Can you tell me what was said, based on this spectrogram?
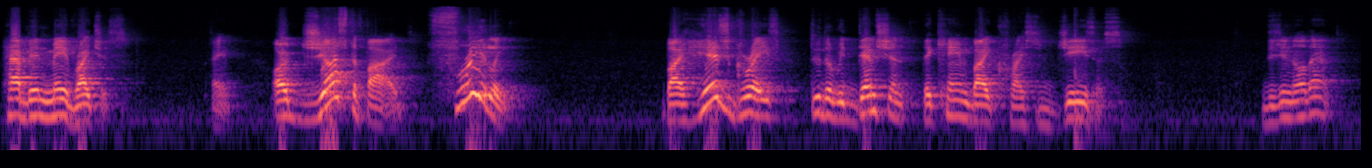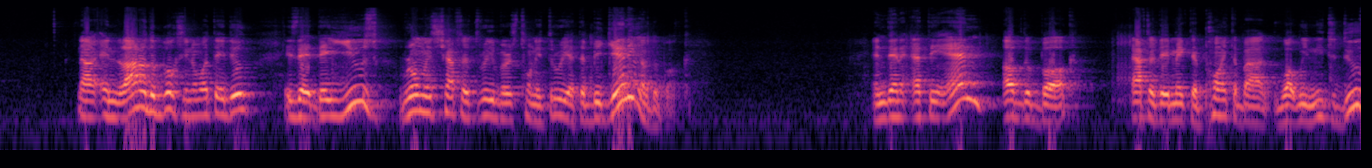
have been made righteous. Right? Are justified freely by His grace through the redemption that came by Christ Jesus. Did you know that? Now, in a lot of the books, you know what they do? Is that they use Romans chapter 3, verse 23 at the beginning of the book. And then at the end of the book, after they make their point about what we need to do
